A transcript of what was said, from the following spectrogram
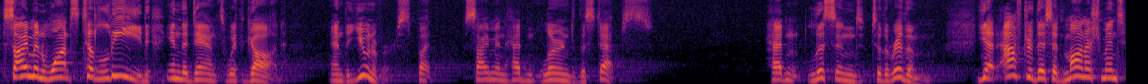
Simon wants to lead in the dance with God and the universe, but Simon hadn't learned the steps, hadn't listened to the rhythm. Yet after this admonishment,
